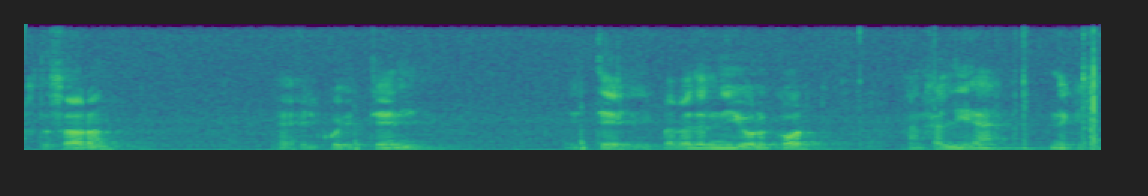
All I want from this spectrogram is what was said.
اختصارا الكود التاني. التالي. يبقى بدل new record هنخليها next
